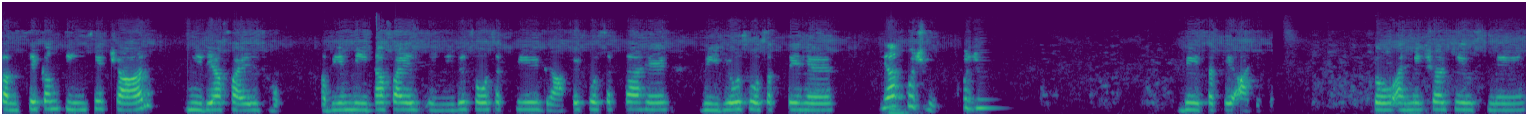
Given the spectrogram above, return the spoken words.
कम से कम तीन से चार मीडिया फाइल्स हो। अब ये मीडिया फाइल्स इमेजेस हो सकती है ग्राफिक हो सकता है वीडियोस हो सकते हैं या हम्म। कुछ भी कुछ दे सकते आर्टिकल तो आई मेक श्योर कि उसमें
